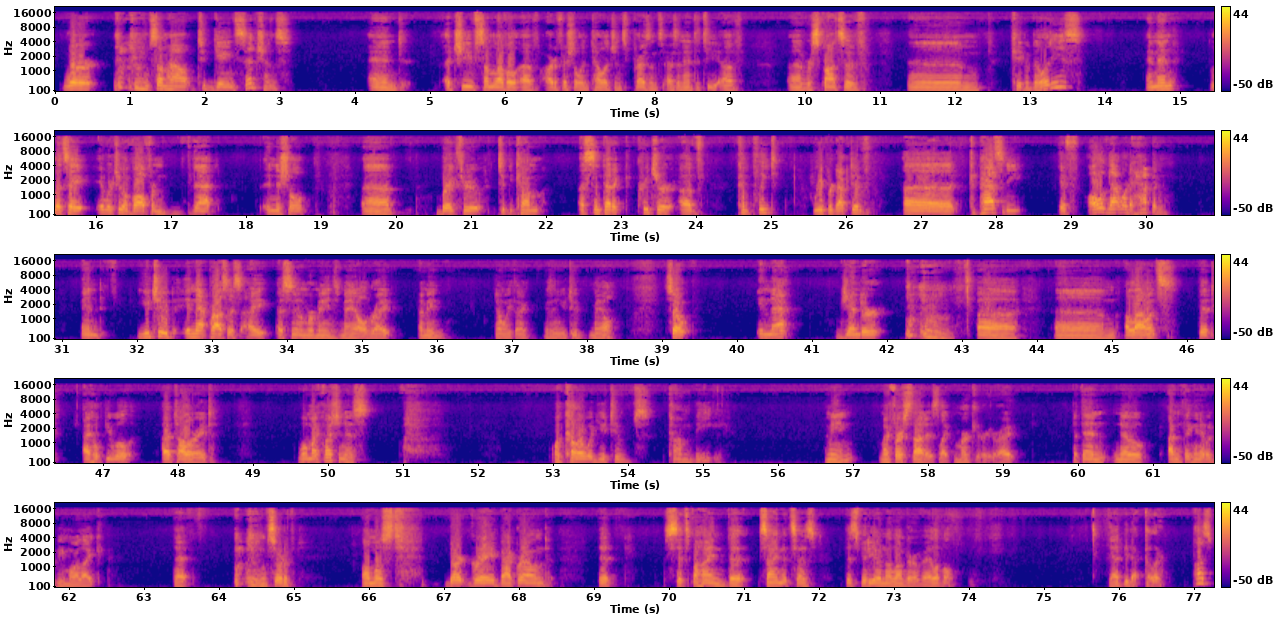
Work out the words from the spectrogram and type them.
were somehow to gain sentience and achieve some level of artificial intelligence presence as an entity of uh, responsive um, capabilities, and then let's say it were to evolve from that initial uh, breakthrough to become a synthetic creature of complete reproductive uh, capacity, if all of that were to happen, and YouTube in that process, I assume remains male, right? I mean, don't we think? Isn't YouTube male? So, in that gender uh, um, allowance that I hope you will uh, tolerate, well, my question is, what color would YouTube's come be? I mean, my first thought is like mercury, right? But then no I'm thinking it would be more like that sort of almost dark gray background that sits behind the sign that says this video no longer available. Yeah, it'd be that color. Pause.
